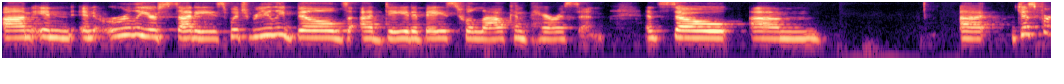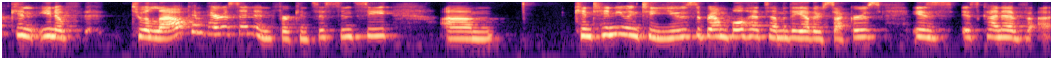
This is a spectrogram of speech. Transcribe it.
um, in, in earlier studies, which really builds a database to allow comparison. And so um, uh, just for, can, you know, to allow comparison and for consistency, um, continuing to use the brown bullhead, some of the other suckers is is kind of uh,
